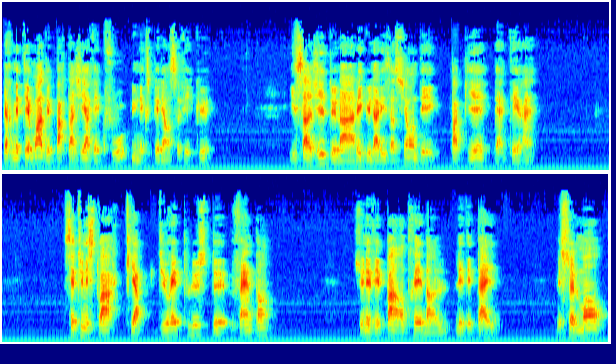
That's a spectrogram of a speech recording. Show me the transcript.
Permettez-moi de partager avec vous une expérience vécue. Il s'agit de la régularisation des papiers d'un terrain. C'est une histoire qui a duré plus de 20 ans. Je ne vais pas entrer dans les détails, mais seulement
